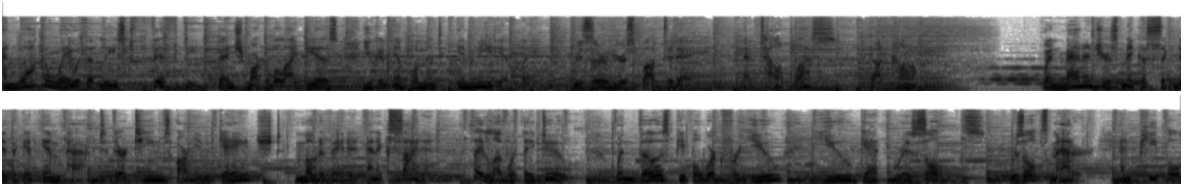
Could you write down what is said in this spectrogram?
and walk away with at least 50 benchmarkable ideas you can implement immediately. Reserve your spot today at When managers make a significant impact, their teams are engaged, motivated, and excited. They love what they do. When those people work for you, you get results. Results matter, and people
